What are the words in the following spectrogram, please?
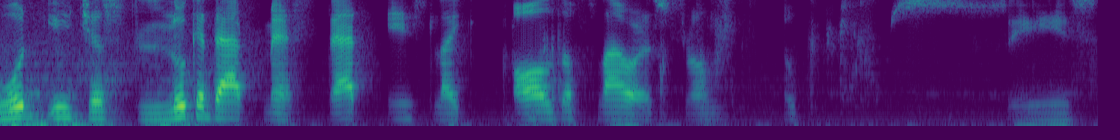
Would you just look at that mess? That is like all the flowers from oopsies.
